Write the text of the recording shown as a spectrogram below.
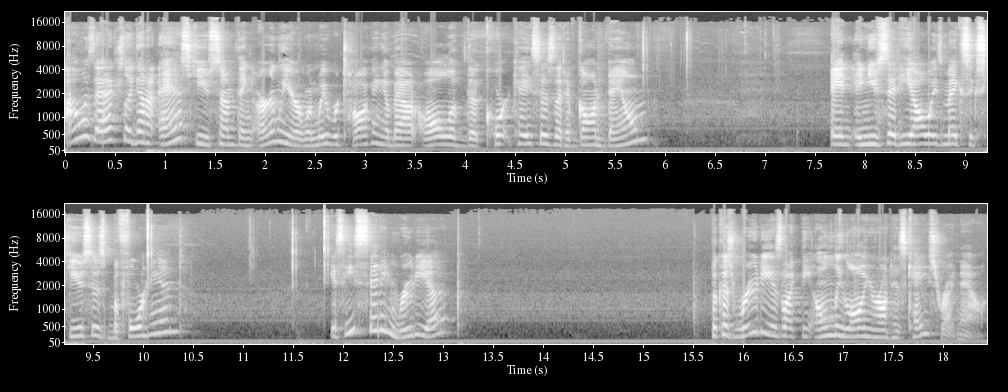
I was actually going to ask you something earlier when we were talking about all of the court cases that have gone down. And and you said he always makes excuses beforehand? Is he setting Rudy up? Because Rudy is like the only lawyer on his case right now.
